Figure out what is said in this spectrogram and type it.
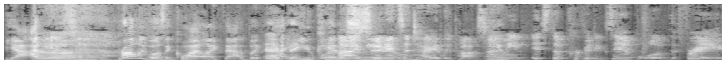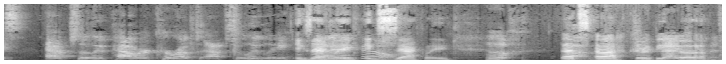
yeah, I mean, it probably wasn't quite like that, but I I you it can was. I mean, it's entirely possible. I mean, it's the perfect example of the phrase "absolute power corrupts absolutely." Exactly. There you go. Exactly. Ugh, That's Uh, uh, creepy. dirtbag Ugh. human.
